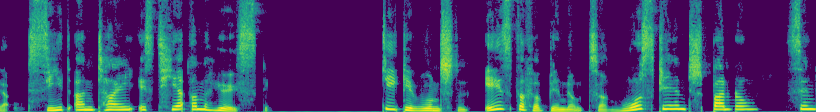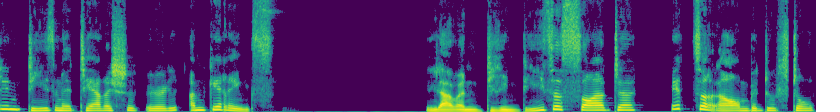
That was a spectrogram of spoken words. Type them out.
Der Oxidanteil ist hier am höchsten. Die gewünschten Esterverbindungen zur Muskelentspannung sind in diesem ätherischen Öl am geringsten. Lavandin dieser Sorte wird zur Raumbeduftung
